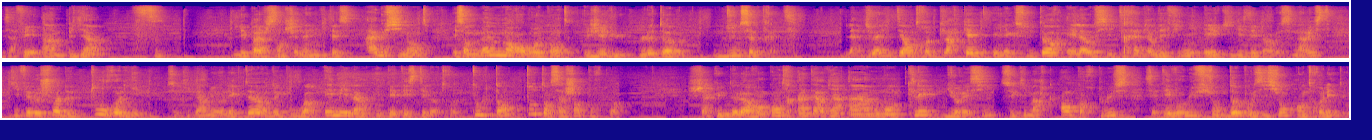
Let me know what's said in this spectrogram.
Et ça fait un bien fou. Les pages s'enchaînent à une vitesse hallucinante, et sans même m'en rendre compte, j'ai lu le tome d'une seule traite. La dualité entre Clark Kent et Lex Luthor est là aussi très bien définie et utilisée par le scénariste, qui fait le choix de tout relier, ce qui permet au lecteur de pouvoir aimer l'un et détester l'autre tout le temps, tout en sachant pourquoi. Chacune de leurs rencontres intervient à un moment clé du récit, ce qui marque encore plus cette évolution d'opposition entre les deux.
